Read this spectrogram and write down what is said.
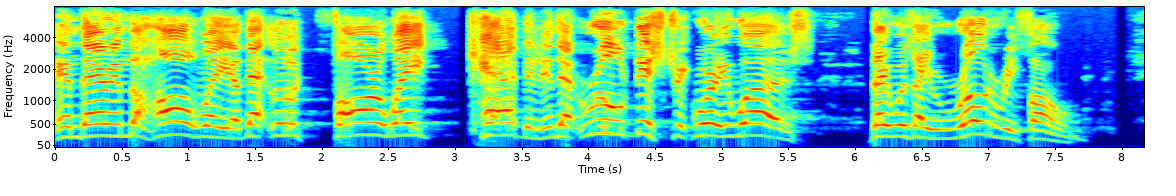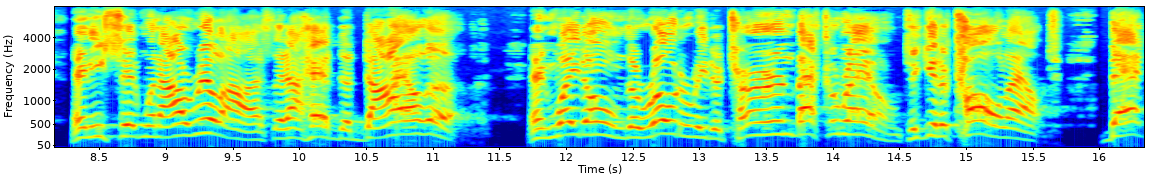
And there in the hallway of that little faraway cabin in that rural district where he was, there was a rotary phone. And he said, when I realized that I had to dial up and wait on the rotary to turn back around to get a call out. That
